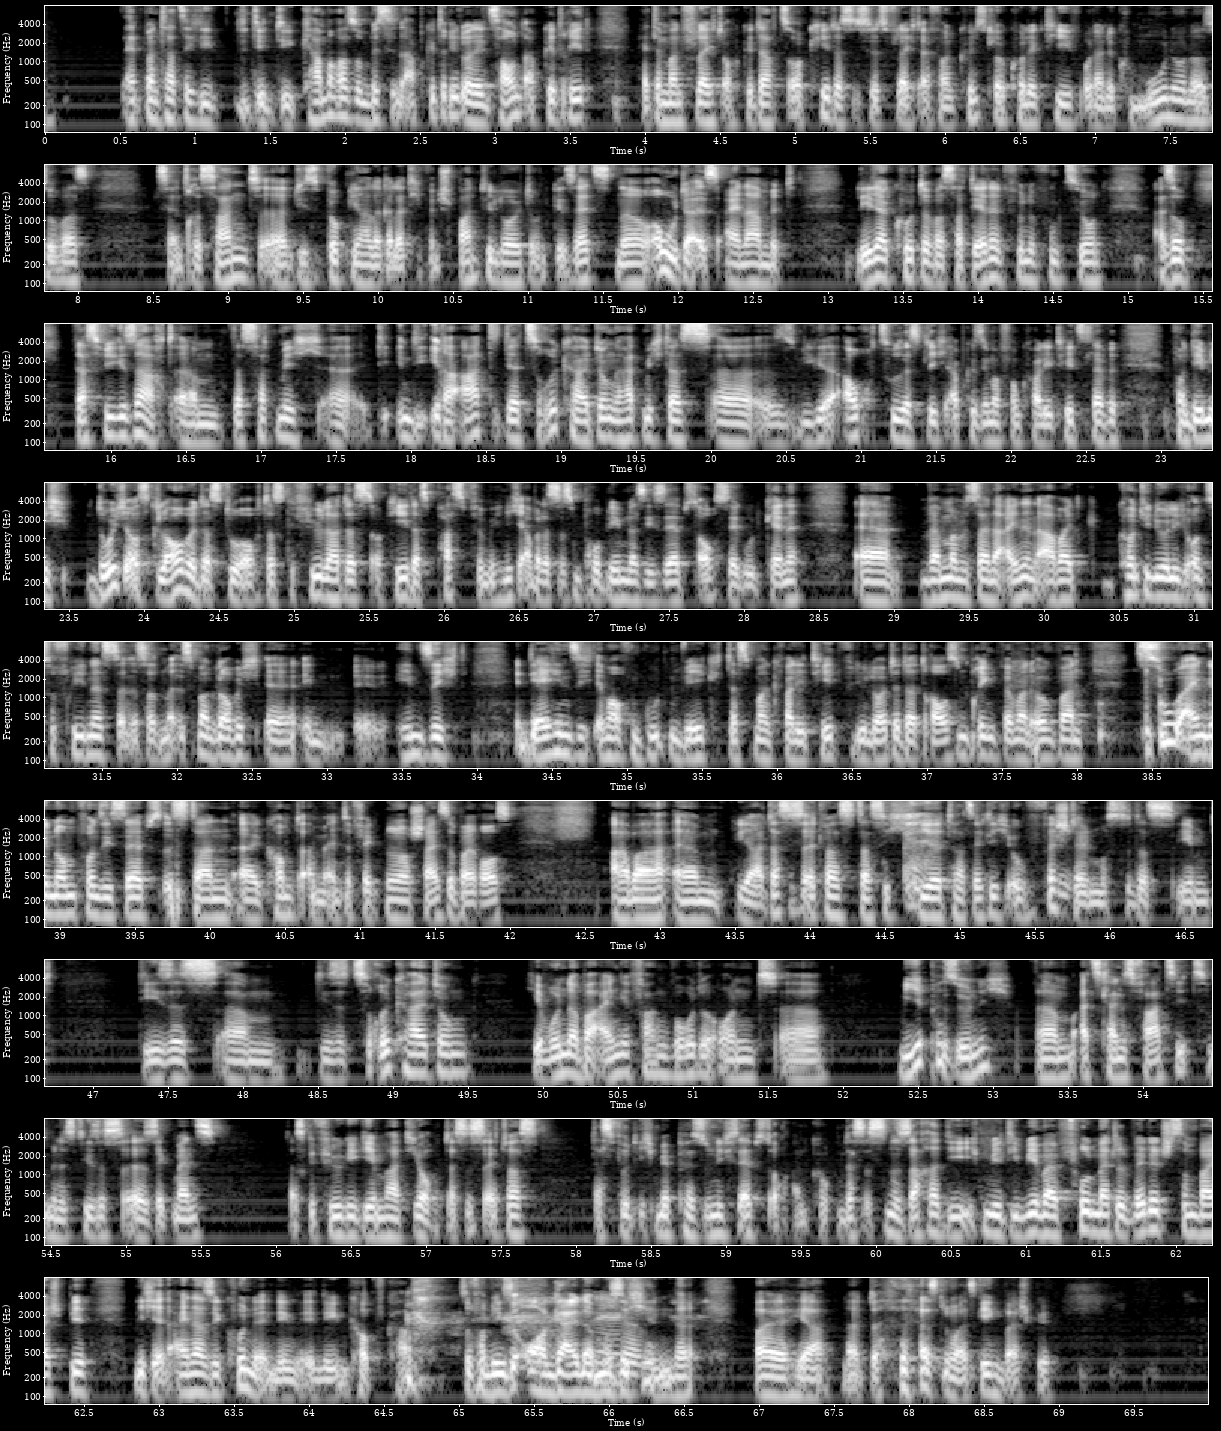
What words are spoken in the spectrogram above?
hätte man tatsächlich die, die, die, Kamera so ein bisschen abgedreht oder den Sound abgedreht, hätte man vielleicht auch gedacht, so, okay, das ist jetzt vielleicht einfach ein Künstlerkollektiv oder eine Kommune oder sowas. Ist ja interessant. Äh, die wirken ja alle relativ entspannt, die Leute, und gesetzt. Ne? Oh, da ist einer mit Lederkutte, was hat der denn für eine Funktion? Also, das, wie gesagt, ähm, das hat mich, äh, die, in die, ihrer Art der Zurückhaltung hat mich das äh, wie, auch zusätzlich, abgesehen vom Qualitätslevel, von dem ich durchaus glaube, dass du auch das Gefühl hattest, okay, das passt für mich nicht, aber das ist ein Problem, das ich selbst auch sehr gut kenne. Äh, wenn man mit seiner eigenen Arbeit kontinuierlich unzufrieden ist, dann ist, man, ist man, glaube ich, äh, in äh, Hinsicht, in der Hinsicht immer auf einem guten Weg, dass man Qualität für die Leute da draußen bringt. Wenn man irgendwann zu eingenommen von sich selbst ist, dann äh, kommt am Endeffekt nur noch Scheiße bei raus. Aber ähm, ja, das ist etwas, das ich hier tatsächlich irgendwo feststellen musste, dass eben dieses, ähm, diese Zurückhaltung hier wunderbar eingefangen wurde und äh, mir persönlich ähm, als kleines Fazit zumindest dieses äh, Segments das Gefühl gegeben hat, jo, das ist etwas, das würde ich mir persönlich selbst auch angucken. Das ist eine Sache, die ich mir, die mir bei Full Metal Village zum Beispiel nicht in einer Sekunde in den, in den Kopf kam. So von wegen so, oh geil, da muss ich hin. Ne? Weil, ja, das nur als Gegenbeispiel.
